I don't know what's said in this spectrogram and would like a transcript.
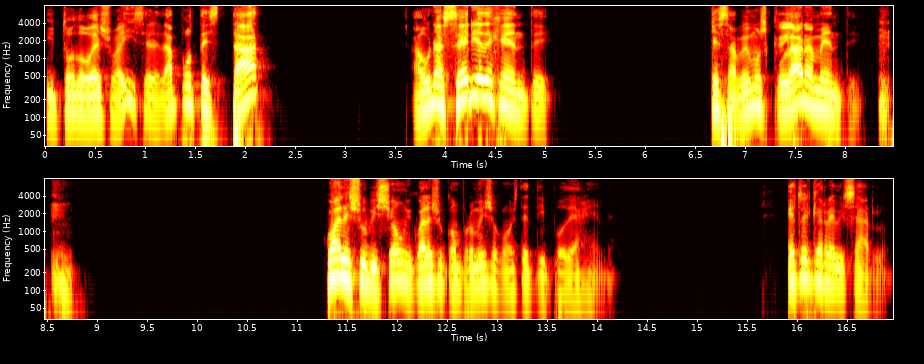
y todo eso ahí. Se le da potestad a una serie de gente que sabemos claramente cuál es su visión y cuál es su compromiso con este tipo de agenda. Esto hay que revisarlo.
